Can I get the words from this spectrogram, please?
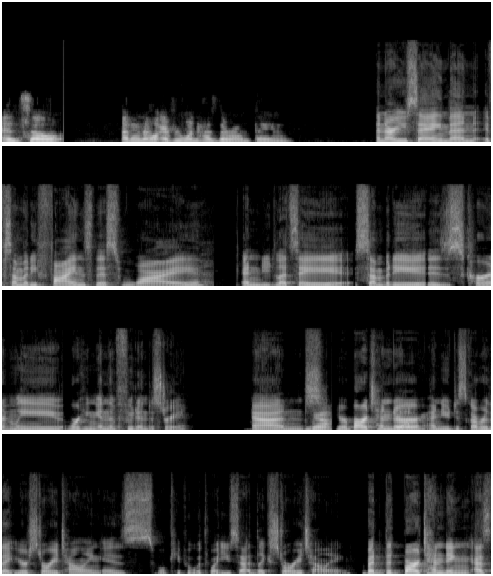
and so I don't know. Everyone has their own thing. And are you saying then if somebody finds this why, and let's say somebody is currently working in the food industry and Yeah. you're a bartender and you discover that your storytelling is we'll keep it with what you said like storytelling but the bartending as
